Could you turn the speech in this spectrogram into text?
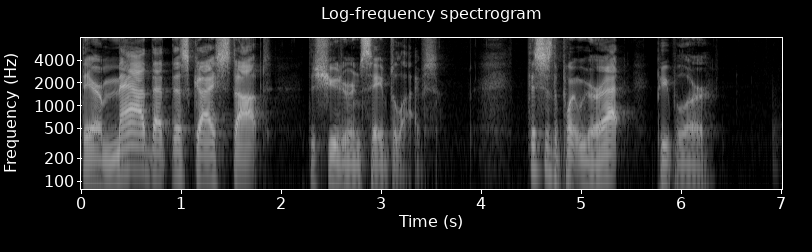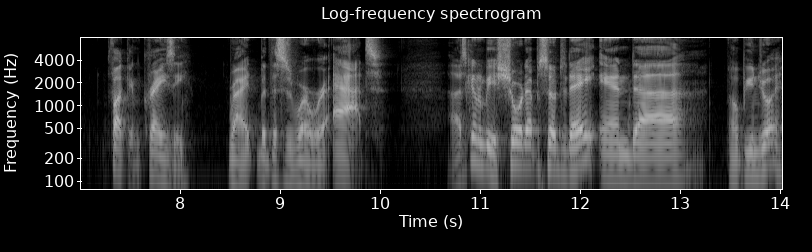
They are mad that this guy stopped the shooter and saved lives. This is the point we were at. People are fucking crazy, right? But this is where we're at. Uh, it's going to be a short episode today, and uh, hope you enjoy.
